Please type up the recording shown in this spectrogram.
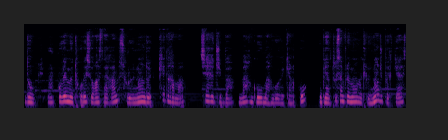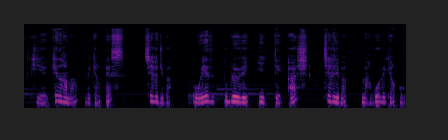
Donc, vous pouvez me trouver sur Instagram sous le nom de Kedrama, tiré du bas Margot, Margot avec un O, ou bien tout simplement avec le nom du podcast qui est Kedrama avec un S, tiré du bas, with W-I-T-H, tiré du bas, Margot avec un O.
